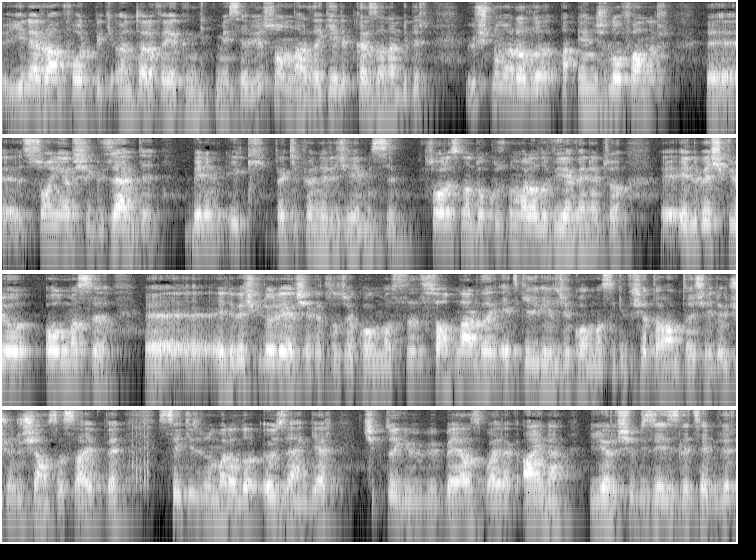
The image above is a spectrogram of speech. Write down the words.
Yine Ram Forpik ön tarafa yakın gitmeyi seviyor. Sonlarda gelip kazanabilir. 3 numaralı Angel of Honor e, son yarışı güzeldi. Benim ilk rakip önereceğim isim. Sonrasında 9 numaralı Via Veneto. E, 55 kilo olması, e, 55 kilo ile yarışa katılacak olması, sonlarda etkili gelecek olması, gidişat avantajıyla 3. şansa sahip ve 8 numaralı Özenger çıktığı gibi bir beyaz bayrak ayna yarışı bize izletebilir.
